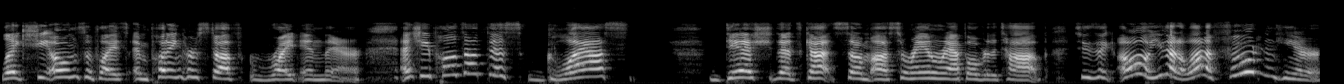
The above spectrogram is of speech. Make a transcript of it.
like she owns the place and putting her stuff right in there. And she pulls out this glass dish that's got some uh, saran wrap over the top. She's like, "Oh, you got a lot of food in here.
